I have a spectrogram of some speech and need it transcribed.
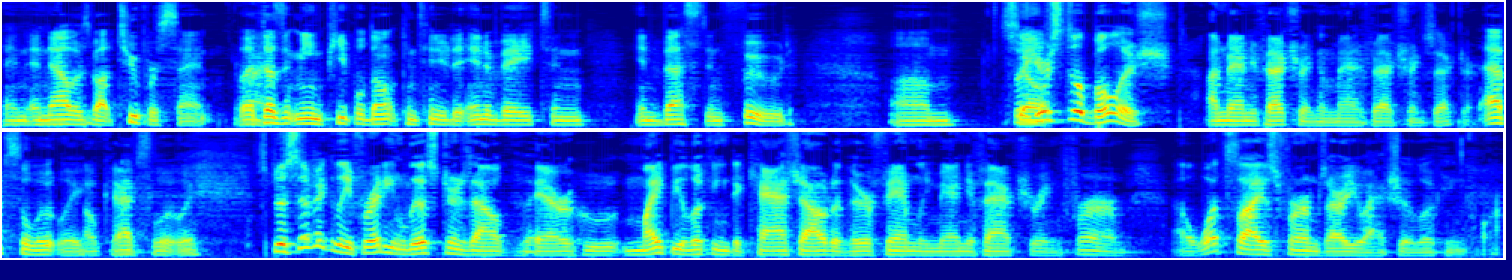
and, and now there's about 2%. But Right. that doesn't mean people don't continue to innovate and invest in food. Um, So, you're still bullish on manufacturing and the manufacturing sector. absolutely, Okay. absolutely. Specifically for any listeners out there who might be looking to cash out of their family manufacturing firm, uh, what size firms are you actually looking for?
